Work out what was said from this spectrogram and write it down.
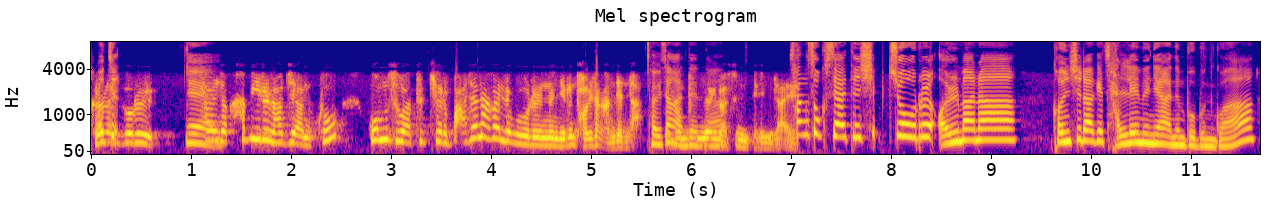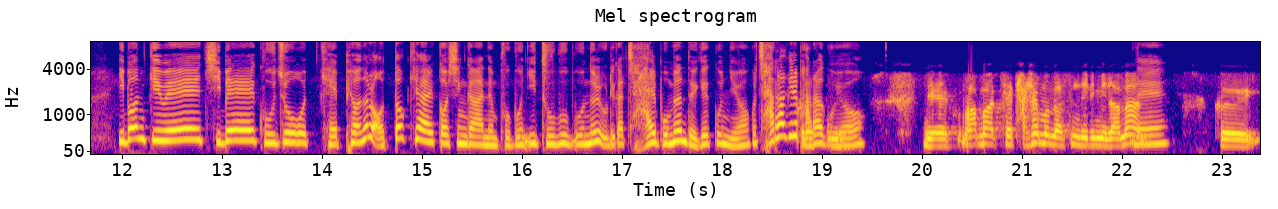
그러나 이거를 예. 사회적 합의를 하지 않고 꼼수와 특혜로 빠져나가려고 그러는 일은 더 이상 안 된다. 더 이상 안 분명히 된다. 말씀드립니다. 예. 상속세 하여튼 10조를 얼마나 건실하게 잘 내느냐 하는 부분과 이번 기회에 지배 구조 개편을 어떻게 할 것인가 하는 부분 이 두 부분을 우리가 잘 보면 되겠군요. 잘하길 바라고요. 네, 아마 제가 다시 한번 말씀드립니다만 네. 그,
